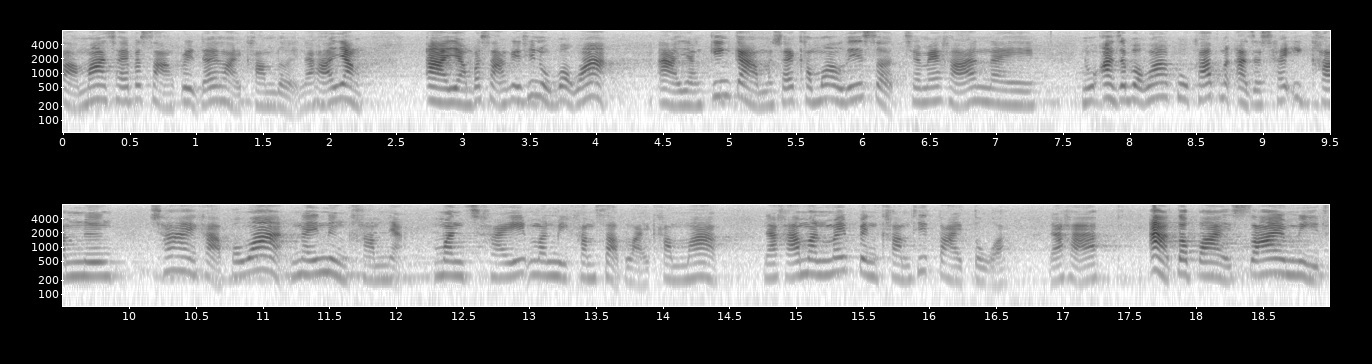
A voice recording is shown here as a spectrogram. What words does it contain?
สามารถใช้ภาษาอังกฤษได้หลายคำเลยนะคะ อย่าง อ่าอย่างภาษาอังกฤษที่หนูบอกว่าอ่าอย่างกิ้งก่ามันใช้คำว่า lizard ใช่ไหมคะ ในหนูอาจจะบอกว่าครูครับ มันอาจจะใช้อีกคำหนึ่งใช่ค่ะ เพราะว่าในหนึ่งคำเนี่ยมันใช้มันมีคำศัพท์หลายคำมากนะคะ มันไม่เป็นคำที่ตายตัวนะคะอะต่อไป Siamese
